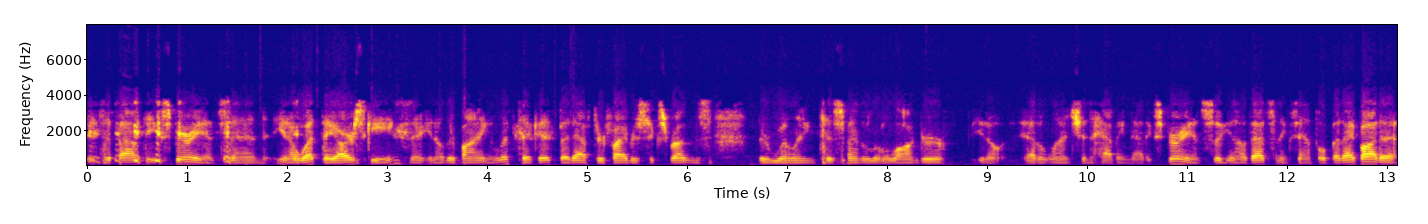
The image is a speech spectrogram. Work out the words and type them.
it's about the experience, and you know what? They are skiing. They're, you know they're buying a lift ticket, but after five or six runs, they're willing to spend a little longer you know, at a lunch and having that experience. So, you know, that's an example. But I bought a,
